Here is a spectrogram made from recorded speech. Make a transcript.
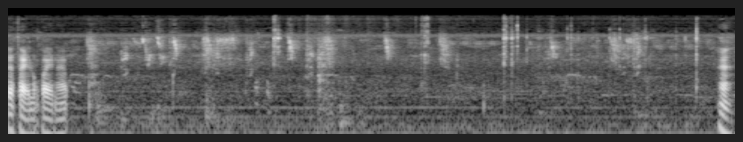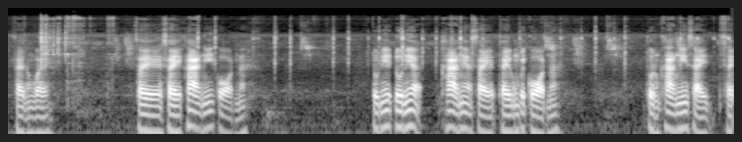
ก็ใส่ลงไปนะครับ อะใส่ลงไป ใส่ใส่ข้างนี้ก่อนนะ ตัวนี้ตัวเนี้ยข้างเนี้ยใส่ใส่ลงไปก่อนนะ ส่วนข้างนี้ใส่ใส่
